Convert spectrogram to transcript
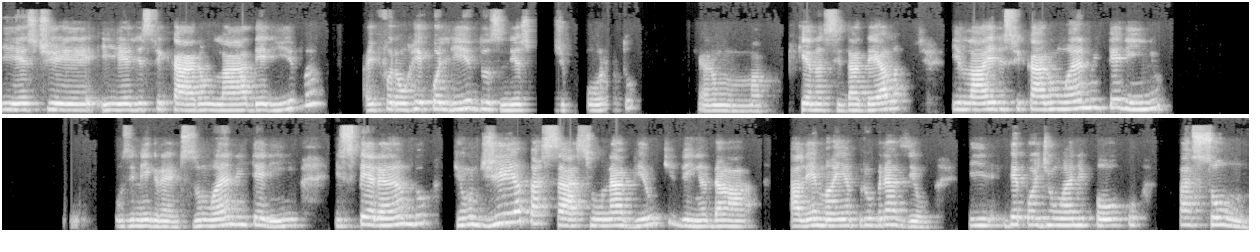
e, este, e eles ficaram lá à deriva, aí foram recolhidos neste porto, era uma pequena cidadela, e lá eles ficaram um ano inteirinho, os imigrantes, um ano inteirinho, esperando que um dia passasse um navio que vinha da Alemanha para o Brasil. E depois de um ano e pouco, passou um,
